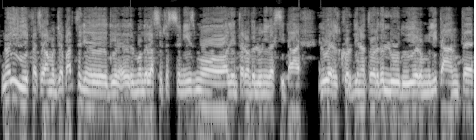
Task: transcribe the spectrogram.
Noi facevamo già parte di, di, del mondo dell'associazionismo all'interno dell'università, lui era il coordinatore dell'UDU, io ero un militante,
